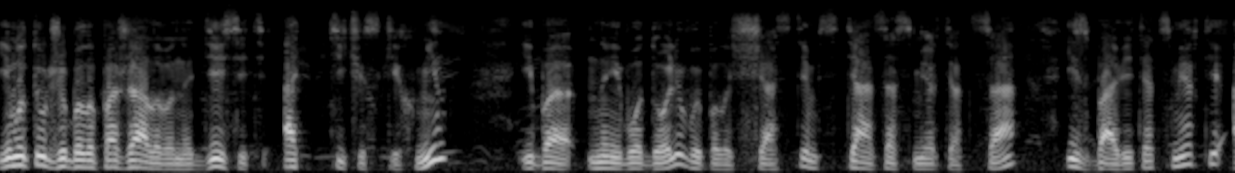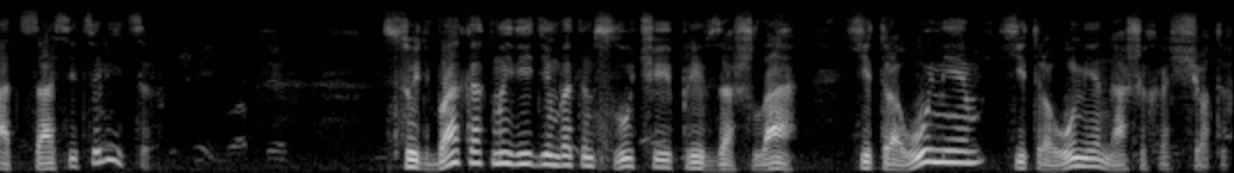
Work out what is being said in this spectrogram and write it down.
Ему тут же было пожаловано 10 аттических мин, ибо на его долю выпало счастье, мстя за смерть отца, избавить от смерти отца сицилийцев. Судьба, как мы видим в этом случае, превзошла хитроумием хитроумие наших расчетов.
